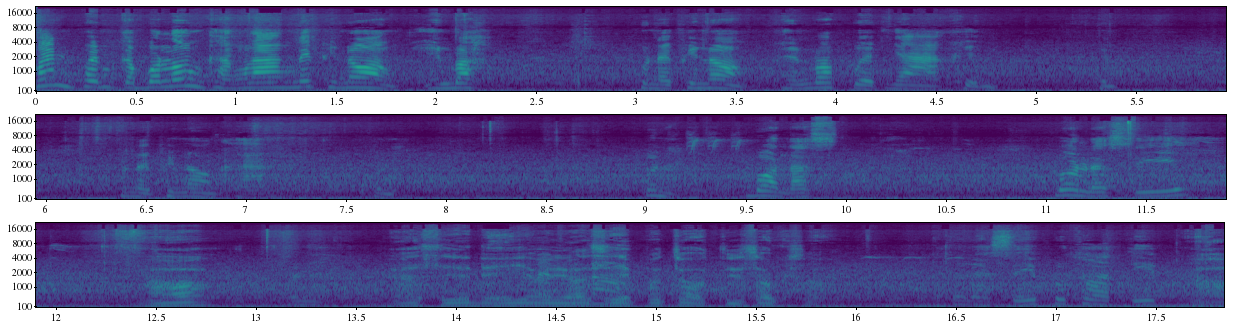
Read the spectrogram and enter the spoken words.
มันเพิ่นกับบ่ลงข้างล่างได้พี่น้อง เห็นปะคุณนายพี่น้อง เห็นว่าเปิดหญ้าขึ้นคุณคุณนายพี่น้องคะคุณคุณน่ะบ่อละบ่อละสี Ja, คุณน่ะ jag ser dig och jag ser potatis också. คุณน่ะสีผู้ทอดติด Ja,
